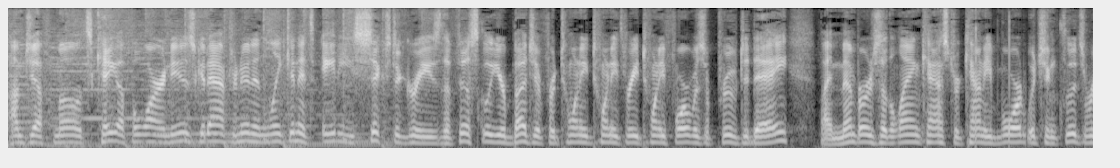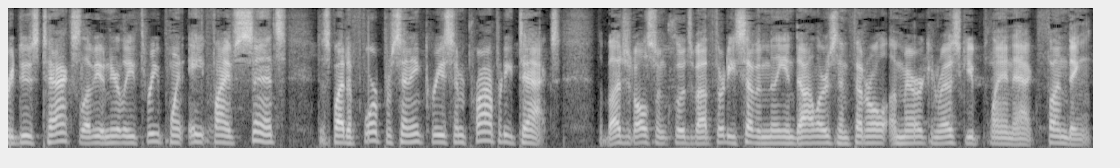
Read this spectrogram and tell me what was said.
I'm Jeff Motz, KFOR News. Good afternoon in Lincoln. It's 86 degrees. The fiscal year budget for 2023 24 was approved today by members of the Lancaster County Board, which includes a reduced tax levy of nearly 3.85 cents, despite a 4% increase in property tax. The budget also includes about $37 million in federal American Rescue Plan Act funding.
